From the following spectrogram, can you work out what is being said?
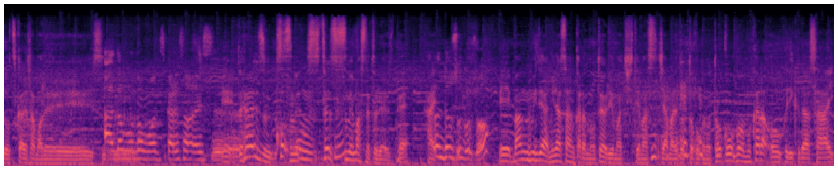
お疲れ様です。あどうもどうもお疲れ様です、えーとりあえず進め,、こうん。進めますねとりあえずね。はい、うんどうぞどうぞ。えー番組では皆さんからのお便りお待ちしてます。ジャマルドットコムの投稿フォームからお送りください。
